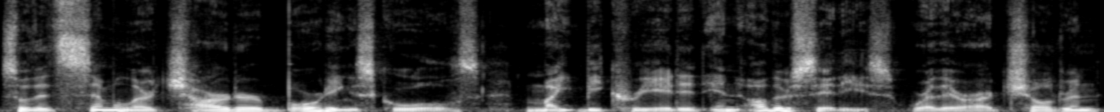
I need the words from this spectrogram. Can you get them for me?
so that similar charter boarding schools might be created in other cities where there are children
